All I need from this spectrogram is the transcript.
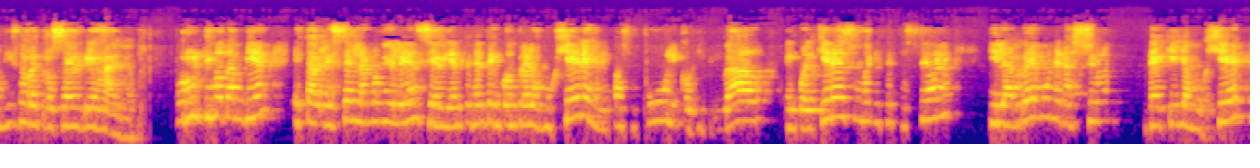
nos hizo retroceder 10 años. Por último, también establecer la no violencia, evidentemente, en contra de las mujeres en espacios públicos y privados, en cualquiera de sus manifestaciones, y la remuneración de aquella mujer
